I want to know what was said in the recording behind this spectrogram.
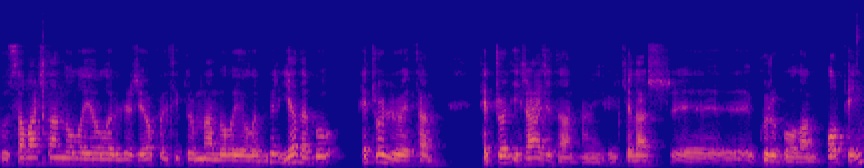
bu savaştan dolayı olabilir, jeopolitik durumdan dolayı olabilir ya da bu petrol üreten, petrol ihraç eden hani ülkeler e, grubu olan OPEC'in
